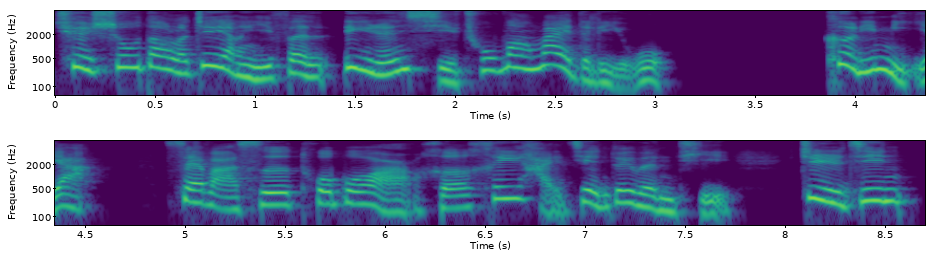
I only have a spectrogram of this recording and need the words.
却收到了这样一份令人喜出望外的礼物。克里米亚、塞瓦斯托波尔和黑海舰队问题，至今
